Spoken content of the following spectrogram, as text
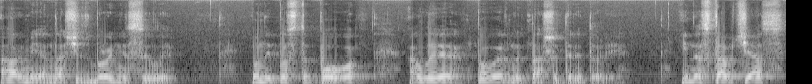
армія, наші Збройні сили, вони поступово, але повернуть наші території. І настав час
